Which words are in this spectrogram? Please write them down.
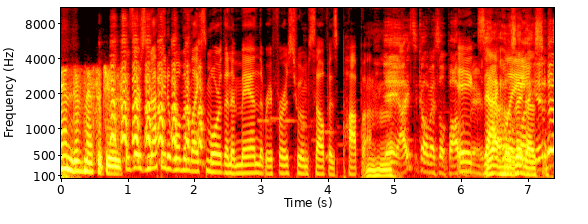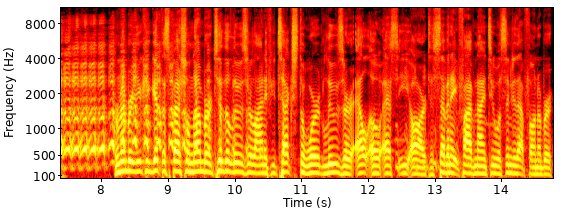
End of messages. Because there's nothing a woman likes more than a man that refers to himself as Papa. Yeah, I used to call myself Papa Bear. Exactly. Yeah, Jose does. Remember, you can get the special number to the loser line if you text the word loser, L O S E R, to 78592. We'll send you that phone number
